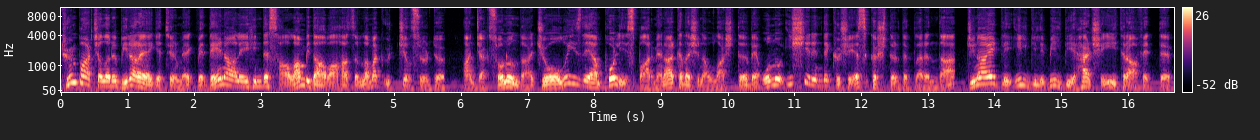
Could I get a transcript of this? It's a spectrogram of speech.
Tüm parçaları bir araya getirmek ve DNA aleyhinde sağlam bir dava hazırlamak 3 yıl sürdü. Ancak sonunda Joel'u izleyen polis barmen arkadaşına ulaştı ve onu iş yerinde köşeye sıkıştırdıklarında cinayetle ilgili bildiği her şeyi itiraf etti.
